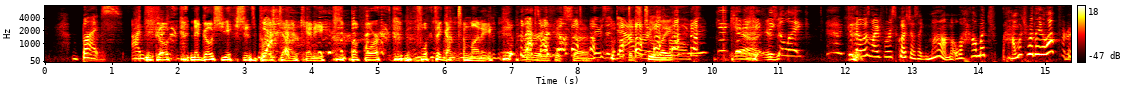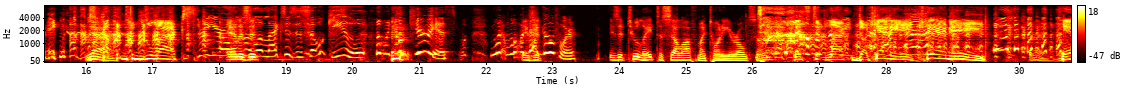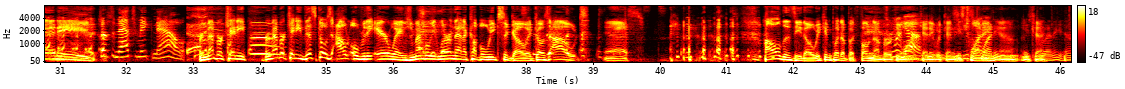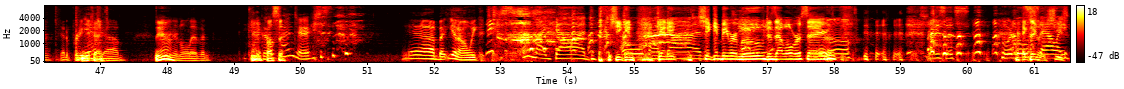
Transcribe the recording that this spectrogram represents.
but I'm Go, negotiations broke Yeah. down, Kenny, before before they got to money. Wondering if it's. Uh, There's a dowry it's too late. involved. yeah, think it- of like because that was my first question. I was like, "Mom, well, how much? How much were they offering?" yeah. Lex. Three-year-old And is little it- Alexis is so cute. I'm like, I'm curious. What what, what would Is that it- go for? Is it too late to sell off my 20 year old son? It's to, Lex, D- Kenny, Kenny, Kenny. Let's match make now. Remember, Kenny. Remember, Kenny. This goes out over the airwaves. Remember, we learned that a couple weeks ago. It goes out. Yes. How old is he though? We can put up a phone number if you Yeah. want, Kenny. We can. He's, He's twenty. 20. Yeah. He's Okay. 20, yeah. Got a pretty Yeah. good job. Yeah. Earning 11. Got a Yeah, plus the- girlfriend or Yeah, but you know, we could. Oh my god. She can. Oh, my Kenny. God. She can be removed. Is that what we're saying? Oh, Jesus. Poor little Sally. she's,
